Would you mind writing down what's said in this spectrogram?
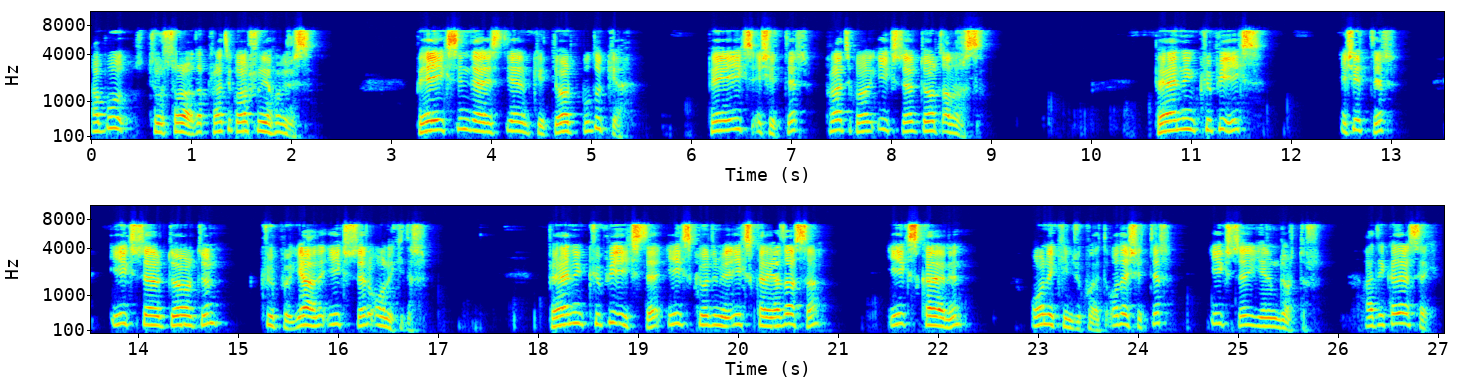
Ha, bu tür sorularda pratik olarak şunu yapabiliriz. Px'in derecesi diyelim ki 4 bulduk ya. Px eşittir. Pratik olarak x üzeri 4 alırız. P'nin küpü x eşittir. x üzeri 4'ün küpü yani x üzeri 12'dir. P'nin küpü x'te x gördüğüm x kare yazarsam x karenin 12. kuvveti o da eşittir. x üzeri 24'tür. Hadi dikkat edersek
